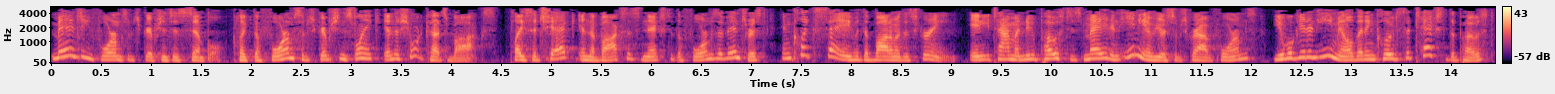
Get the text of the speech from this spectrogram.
Managing forum subscriptions is simple. Click the forum subscriptions link in the shortcuts box. Place a check in the boxes next to the forums of interest, and click Save at the bottom of the screen. Anytime a new post is made and any of your subscribed forums, you will get an email that includes the text of the post,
